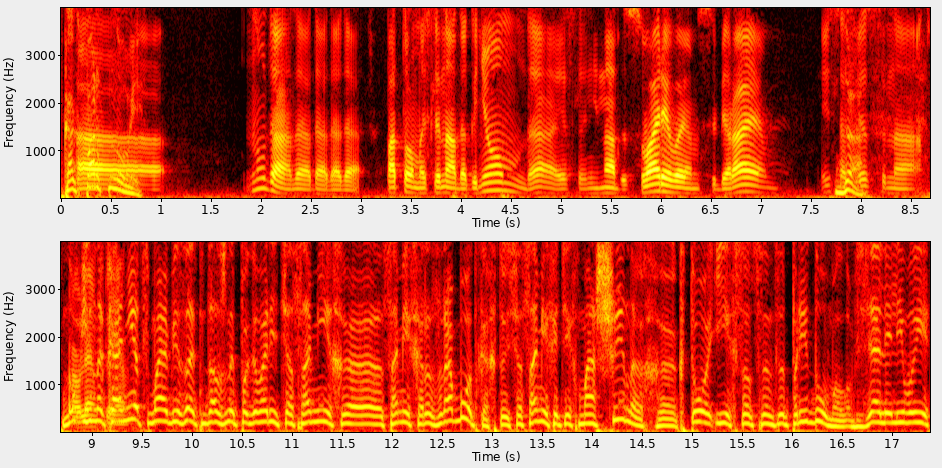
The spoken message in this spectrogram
Как А, портной. Ну да, да, да, да, да. Потом, если надо, гнем, да, если не надо, свариваем, собираем. И, Да. соответственно, Ну и, наконец, мы обязательно должны поговорить о самих, э, самих разработках, то есть о самих этих машинах, э, кто их, собственно, придумал. Взяли ли вы, э,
